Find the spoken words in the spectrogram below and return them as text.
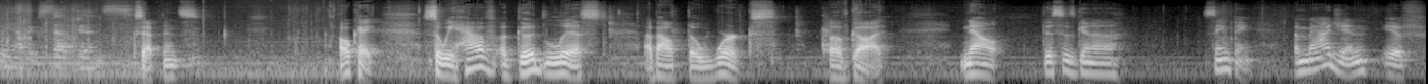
We have acceptance. Acceptance. Okay. So we have a good list about the works of God. Now, this is gonna, same thing. Imagine if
